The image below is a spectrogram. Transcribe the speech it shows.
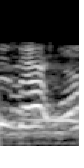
What is that word?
